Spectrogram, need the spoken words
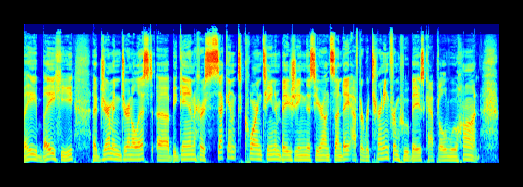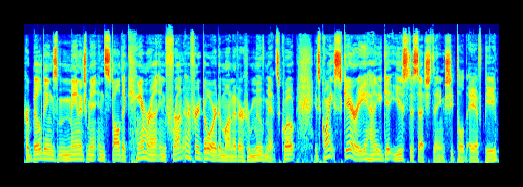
a German journalist, uh, began her second quarantine in Beijing this year on Sunday after returning from Hubei's capital, Wuhan. Her building's management installed a camera in front of her door to monitor her movements. Quote, It's quite scary how you get used to such things, she told AFP.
